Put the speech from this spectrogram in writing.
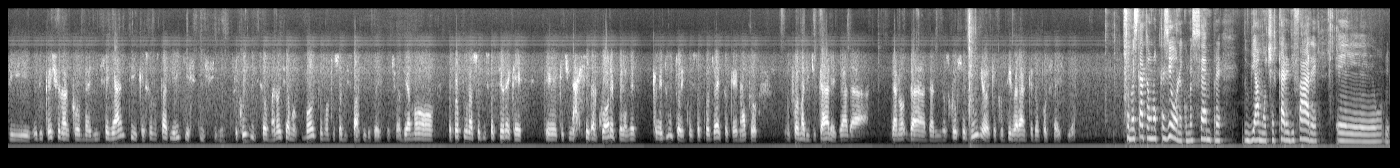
di educational con gli insegnanti che sono stati richiestissimi e quindi insomma noi siamo molto molto soddisfatti di questo, cioè abbiamo, è proprio una soddisfazione che, che, che ci nasce dal cuore per aver creduto in questo progetto che è nato in forma digitale già da, da, da, dallo scorso giugno e che continuerà anche dopo il festival. Insomma è stata un'occasione, come sempre dobbiamo cercare di fare eh,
